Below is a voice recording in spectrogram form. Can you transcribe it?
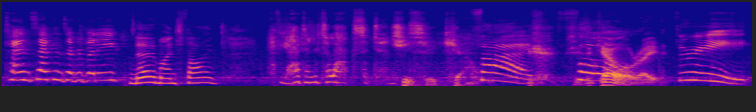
Ten seconds, everybody. No, mine's fine. Have you had a little accident? She's a cow. Five, She's a cow, all right. three.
